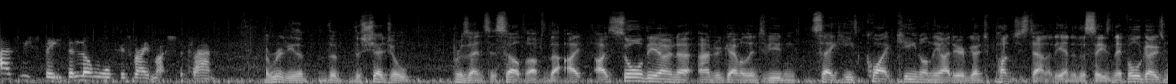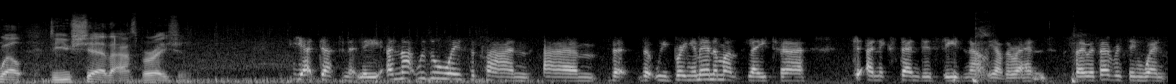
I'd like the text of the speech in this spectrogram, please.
as we speak, the long walk is very much the plan. Really, the, the, the schedule presents itself after that. I, I saw the owner, Andrew Gemmell, interviewed and saying he's quite keen on the idea of going to Punchestown at the end of the season. If all goes well, do you share that aspiration? Yeah, definitely. And that was always the plan um, that that we bring him in a month later to, and extend his season out the other end. So if everything went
